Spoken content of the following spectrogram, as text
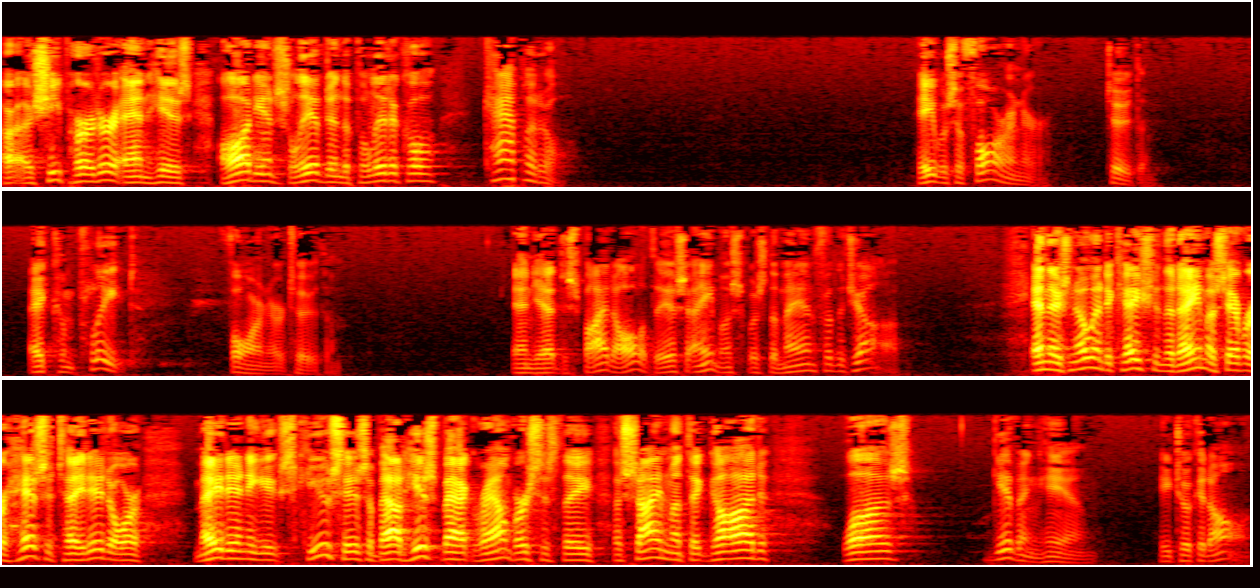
a sheep herder, and his audience lived in the political capital. He was a foreigner to them, a complete foreigner to them. And yet, despite all of this, Amos was the man for the job. And there's no indication that Amos ever hesitated or made any excuses about his background versus the assignment that God was giving him. He took it on.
